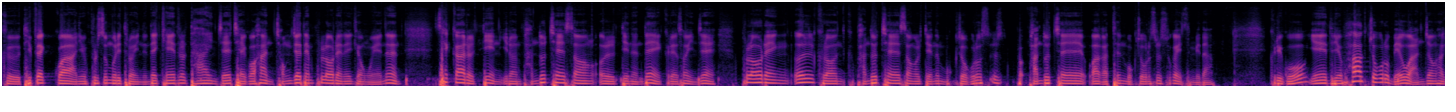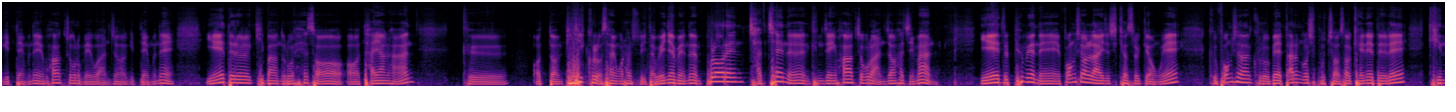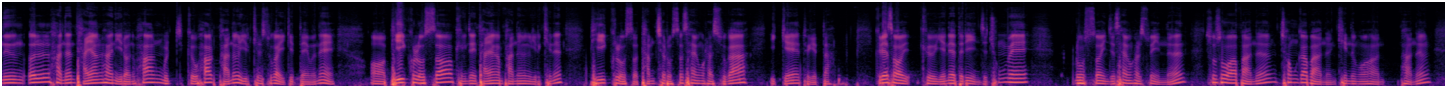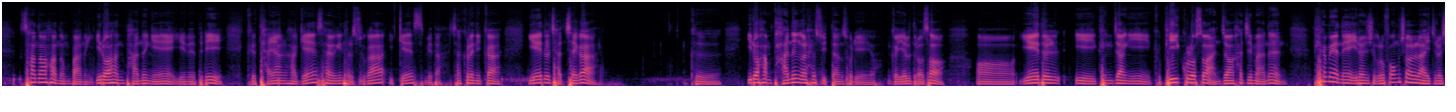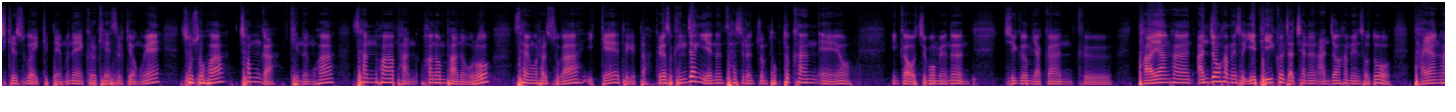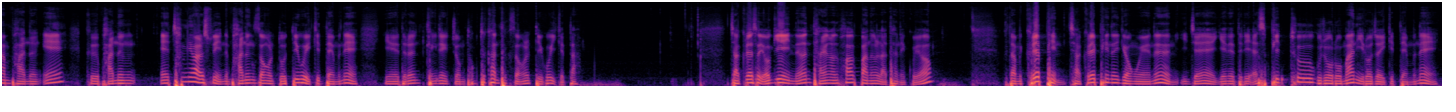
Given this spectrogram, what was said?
그 디펙과 아니면 불순물이 들어 있는데 걔네들 다 이제 제거한 정제된 플로렌의 경우에는 색깔을 띤 이런 반도체성을 띠는데 그래서 이제 플로렌을 그런 그 반도체성을 띠는 목적으로 쓸, 수- 반도체와 같은 목적으로 쓸 수가 있습니다. 그리고 얘네들이 화학적으로 매우 안정하기 때문에 화학적으로 매우 안정하기 때문에 얘네들을 기반으로 해서 어, 다양한 그 어떤 비히클로 사용을 할 수 있다. 왜냐면은 플로렌 자체는 굉장히 화학적으로 안정하지만 얘네들 표면에 펑셔널라이즈 시켰을 경우에 그 펑셔널 그룹에 다른 것이 붙여서 걔네들의 기능을 하는 다양한 이런 화학 물질 그 화학 반응을 일으킬 수가 있기 때문에 어, 비히클로서 굉장히 다양한 반응을 일으키는 비히클로서 담체로서 사용을 할 수가 있게 되겠다. 그래서 그 얘네들이 이제 촉매로서 이제 사용할 수 있는 수소화 반응, 첨가 반응, 기능화 반응, 산화환원 반응 이러한 반응에 얘네들이 그 다양하게 사용이 될 수가 있겠습니다. 자, 그러니까 얘들 자체가 그 이러한 반응을 할 수 있다는 소리예요. 그러니까 예를 들어서 어 얘들이 굉장히 그 비이클로서 안정하지만은 표면에 이런 식으로 펑셔널라이즈를 시킬 수가 있기 때문에 그렇게 했을 경우에 수소화, 첨가, 기능화, 산화 반 환원 반응으로 사용을 할 수가 있게 되겠다. 그래서 굉장히 얘는 사실은 좀 독특한 애예요. 그러니까 어찌 보면은 지금 약간 그 다양한 안정하면서 얘 비이클 자체는 안정하면서도 다양한 반응에 그 반응에 참여할 수 있는 반응성을 또 띠고 있기 때문에 얘네들은 굉장히 좀 독특한 특성을 띠고 있겠다. 자, 그래서 여기에 있는 다양한 화학 반응을 나타냈고요. 그 다음에 그래핀. 자, 그래핀의 경우에는 이제 얘네들이 sp2 구조로만 이루어져 있기 때문에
